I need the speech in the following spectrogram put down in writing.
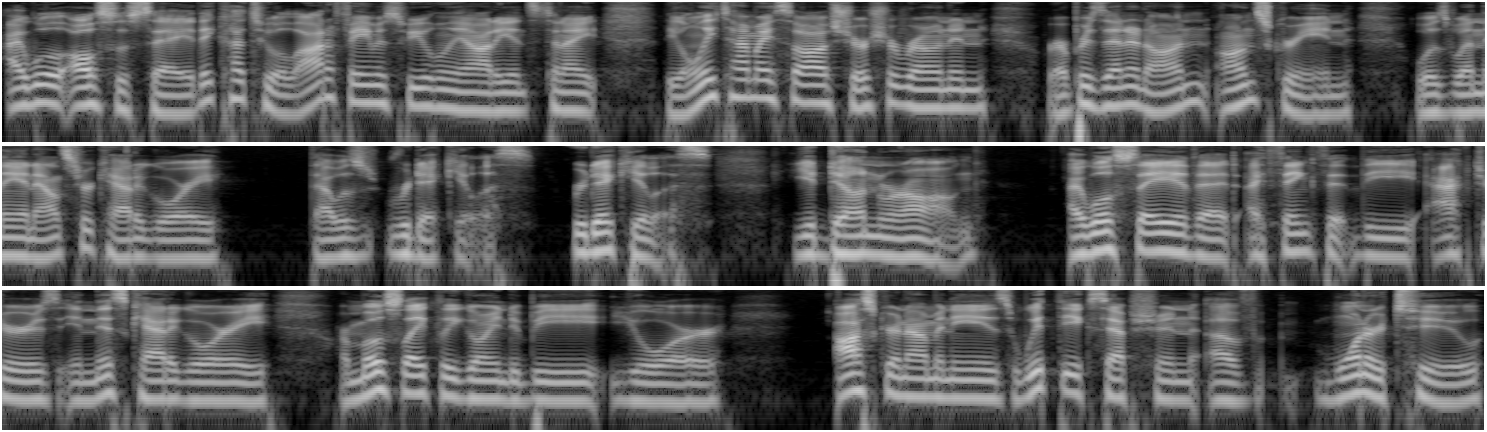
I will also say they cut to a lot of famous people in the audience tonight. The only time I saw Saoirse Ronan represented on on screen was when they announced her category. That was ridiculous. Ridiculous. You done wrong. I will say that I think that the actors in this category are most likely going to be your Oscar nominees, with the exception of one or two.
